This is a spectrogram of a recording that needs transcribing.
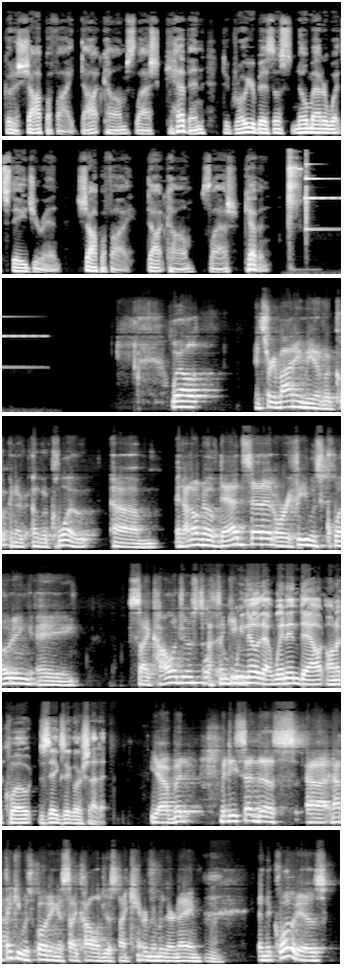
Go to shopify.com slash Kevin to grow your business no matter what stage you're in. Shopify.com slash Kevin. Well, it's reminding me of a of a quote um, and I don't know if Dad said it or if he was quoting a psychologist. Well, I think we know that when in doubt on a quote, Zig Ziglar said it. Yeah, but but he said this, uh, and I think he was quoting a psychologist, and I can't remember their name. Mm. And the quote is,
